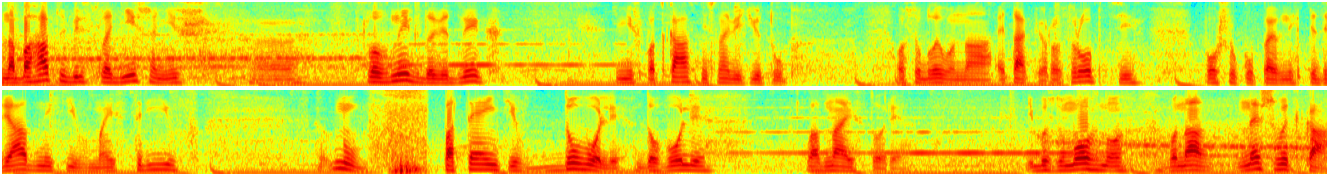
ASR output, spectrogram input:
набагато більш складніша, ніж е, словник, довідник, ніж подкаст, ніж навіть Ютуб. Особливо на етапі розробці, пошуку певних підрядників, майстрів, ну, патентів. Доволі, доволі складна історія. І безумовно, вона не швидка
